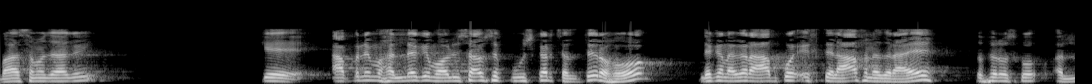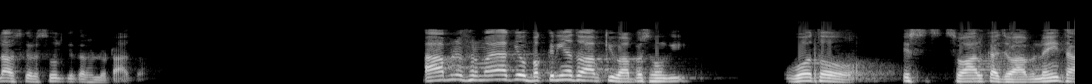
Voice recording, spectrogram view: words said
بات سمجھ آ گئی کہ اپنے محلے کے مولوی صاحب سے پوچھ کر چلتے رہو، لیکن اگر آپ کو اختلاف نظر آئے تو پھر اس کو اللہ، اس کے رسول کی طرف لوٹا دو۔ آپ نے فرمایا کہ وہ بکریاں تو آپ کی واپس ہوں گی۔ وہ تو اس سوال کا جواب نہیں تھا۔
